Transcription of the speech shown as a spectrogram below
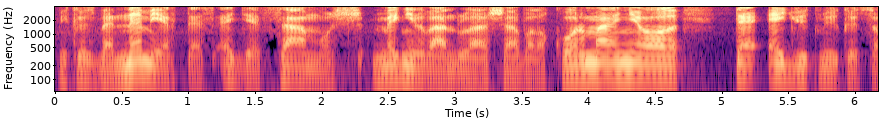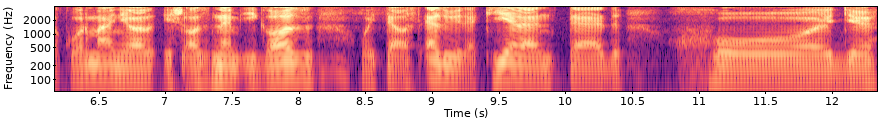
miközben nem értesz egyet számos megnyilvánulásával a kormányjal, te együttműködsz a kormányjal, és az nem igaz, hogy te azt előre kijelented, hogy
